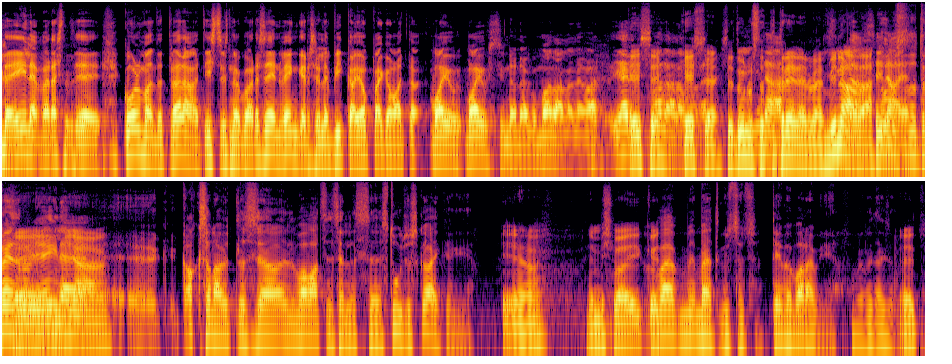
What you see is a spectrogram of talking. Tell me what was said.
ta eile pärast eh, kolmandat väravat istus nagu Arsene Wenger selle pika jopega, vaata, vaju, vajus sinna nagu madalale, vaata. kes see, kes see, see tunnustatud mina, treener või? mina või? tunnustatud treener oli eile, eh, kaks sõna ütles ja ma vaatasin selles stuudios ka ikkagi. jah ja mis ma ikka. ma ei mäleta, kuidas ta ütles, teeme paremini või midagi. et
